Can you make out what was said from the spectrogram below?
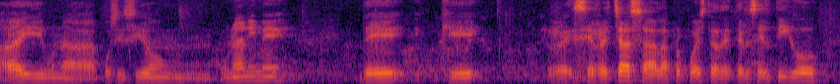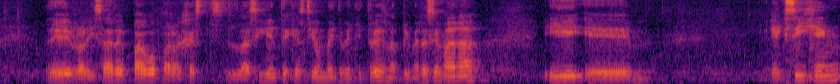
Hay una posición unánime de que se rechaza la propuesta de Tigo de realizar el pago para la siguiente gestión 2023 en la primera semana y eh, exigen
